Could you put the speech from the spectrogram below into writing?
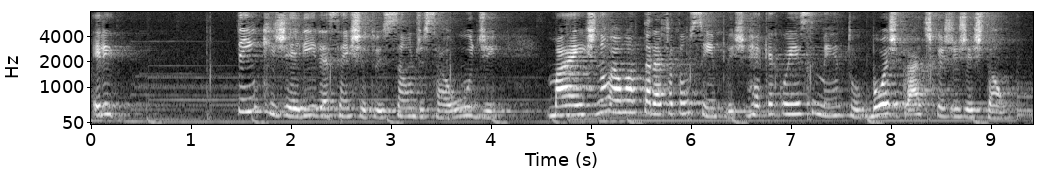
ele tem que gerir essa instituição de saúde, mas não é uma tarefa tão simples, requer conhecimento, boas práticas de gestão.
